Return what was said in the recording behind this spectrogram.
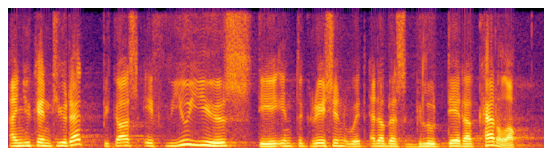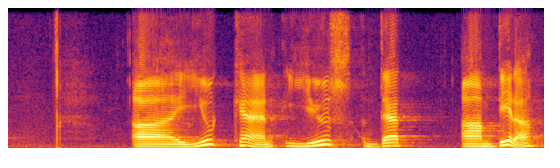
And you can do that because if you use the integration with AWS Glue Data Catalog, uh, you can use that um, data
